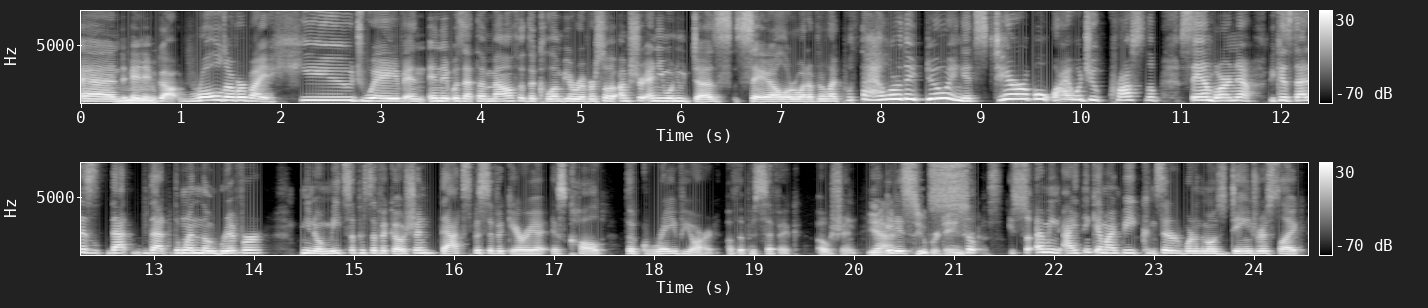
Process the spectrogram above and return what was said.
and and it Mm. got rolled over by a huge wave, and and it was at the mouth of the Columbia River. So I'm sure anyone who does sail or whatever, they're like, "What the hell are they doing? It's terrible. Why would you cross the sandbar now?" Because that is that that when the river you know meets the Pacific Ocean, that specific area is called the graveyard of the Pacific Ocean. Yeah, it's super dangerous. So I mean, I think it might be considered one of the most dangerous like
